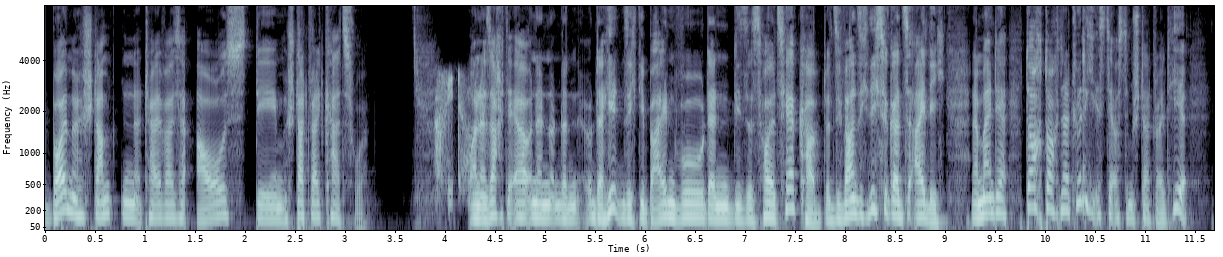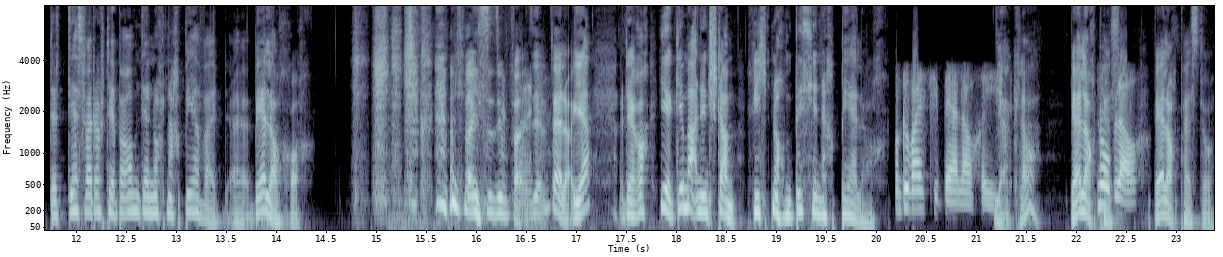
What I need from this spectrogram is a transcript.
Bäume stammten teilweise aus dem Stadtwald Karlsruhe. Und dann sagte er, und dann, und dann unterhielten sich die beiden, wo denn dieses Holz herkommt. Und sie waren sich nicht so ganz einig. Und dann meinte er, doch, doch, natürlich ist der aus dem Stadtwald. Hier, das, das war doch der Baum, der noch nach Bärwald, äh, Bärlauch roch. das fand ich so super. Bärlauch, ja? Und der roch, hier, geh mal an den Stamm. Riecht noch ein bisschen nach Bärlauch. Und du weißt, wie Bärlauch riecht? Ja, klar. Bärlauchpesto. Knoblauch. Bärlauchpesto.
